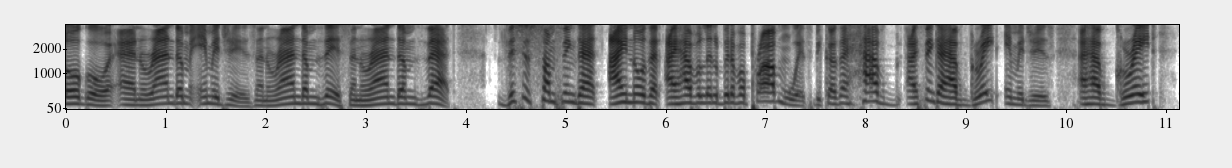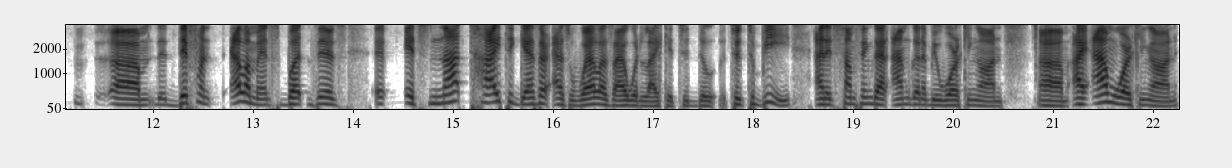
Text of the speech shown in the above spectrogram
logo and random images and random this and random that? This is something that I know that I have a little bit of a problem with because I have, I think I have great images. I have great um, different elements, but there's it's not tied together as well as I would like it to do to, to be, and it's something that I'm going to be working on. Um, I am working on,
